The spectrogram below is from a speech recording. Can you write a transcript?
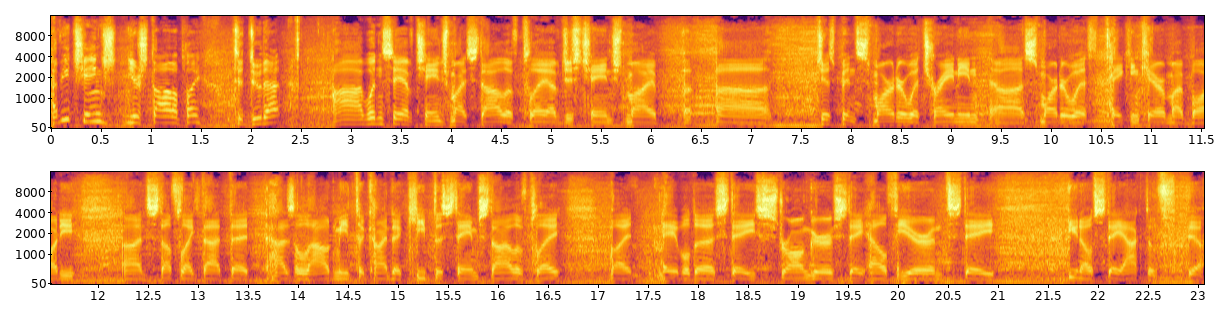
Have you changed your style of play to do that? Uh, I wouldn't say I've changed my style of play. I've just changed my, uh, just been smarter with training, uh, smarter with taking care of my body uh, and stuff like that. That has allowed me to kind of keep the same style of play, but able to stay stronger, stay healthier, and stay, you know, stay active. Yeah,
